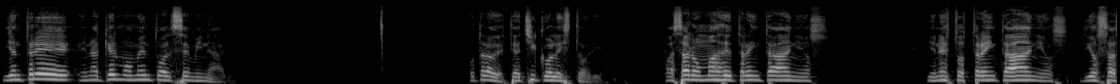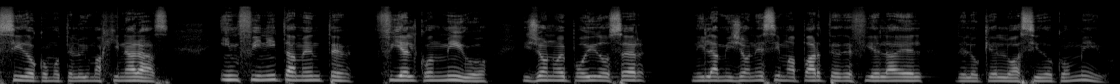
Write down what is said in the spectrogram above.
y entré en aquel momento al seminario. Otra vez, te achico la historia. Pasaron más de 30 años y en estos 30 años Dios ha sido, como te lo imaginarás, infinitamente fiel conmigo y yo no he podido ser ni la millonésima parte de fiel a Él de lo que Él lo ha sido conmigo.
